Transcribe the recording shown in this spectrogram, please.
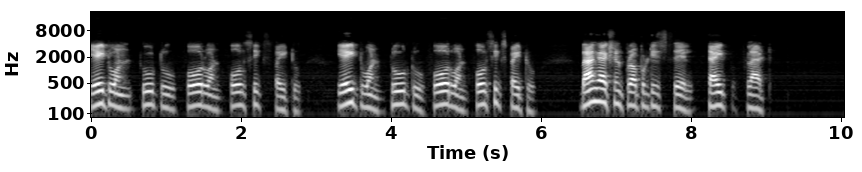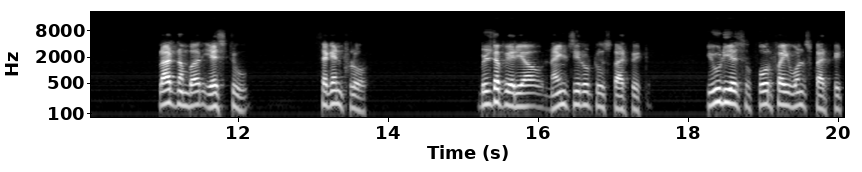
8122414652. 8122414652. Bank action properties sale type flat. Flat number S2, second floor. Built up area 902 square feet. UDS 451 square feet.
